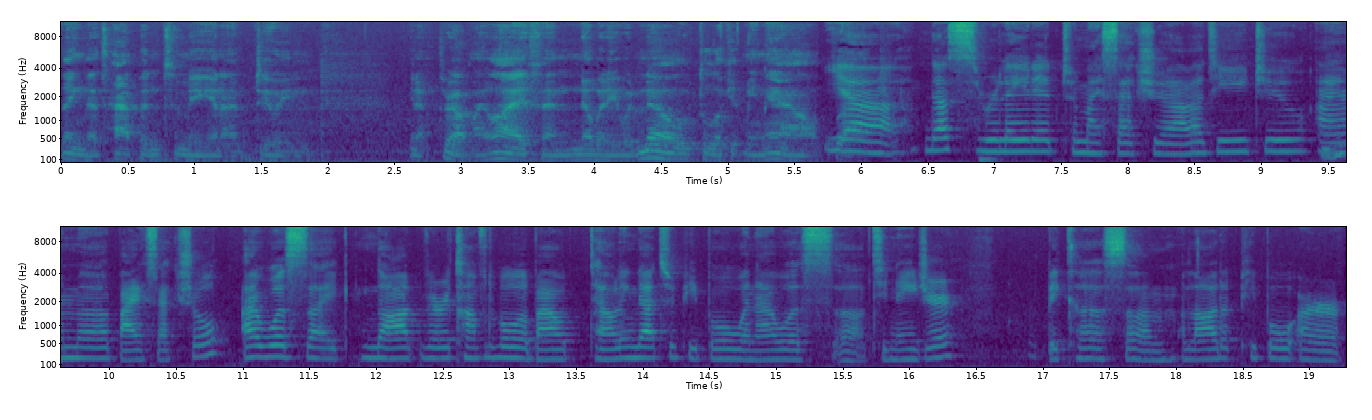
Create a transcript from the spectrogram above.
thing that's happened to me and I'm doing you know, throughout my life and nobody would know to look at me now. but- Yeah, that's related to my sexuality too. I am a bisexual. I was like not very comfortable about telling that to people when I was a teenager because um, a lot of people are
